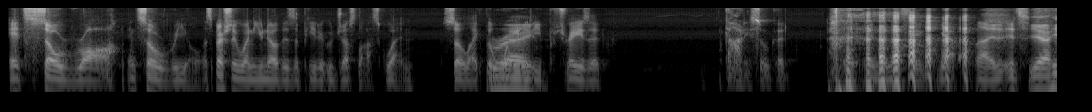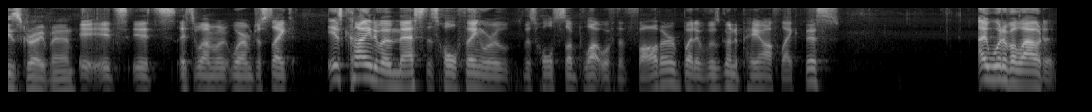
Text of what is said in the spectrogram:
it's so raw and so real, especially when you know there's a Peter who just lost Gwen. So like the way that he portrays it, God, he's so good. in, in that scene. Yeah, uh, it's Yeah, he's great, man. it- it's it's it's one where I'm just like it's kind of a mess this whole thing or this whole subplot with the father but if it was going to pay off like this I would have allowed it,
